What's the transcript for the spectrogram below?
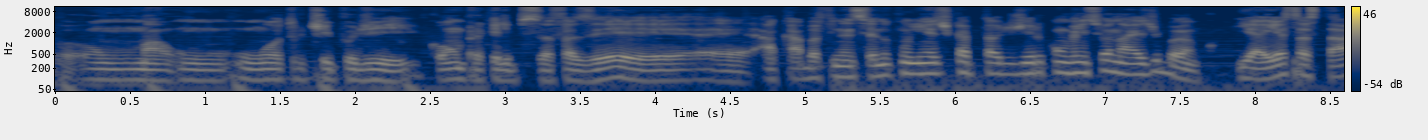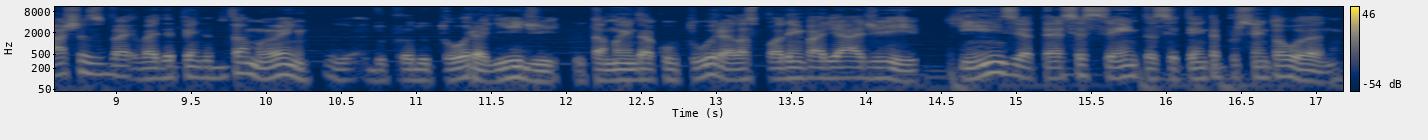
uma, um, um, outro tipo de compra que ele precisa fazer, é, acaba financiando com linhas de capital de giro convencionais de banco. E aí essas taxas vai, vai depender do tamanho do produtor ali, de, do tamanho da cultura, elas podem variar de 15 até 60, 70% ao ano.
